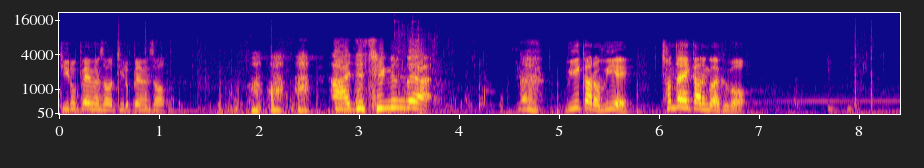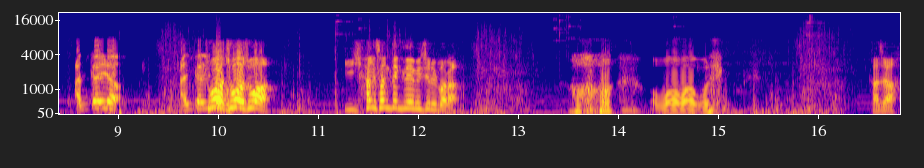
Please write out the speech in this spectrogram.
뒤로 빼면서 뒤로 빼면서. 아 이제 죽는 거야. 위에 깔아 위에. 천장에 까는 거야 그거. 안 깔려. 안 깔려. 좋아 좋아 좋아. 이 향상된 데미지를 봐라. 어마어마하고 가자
